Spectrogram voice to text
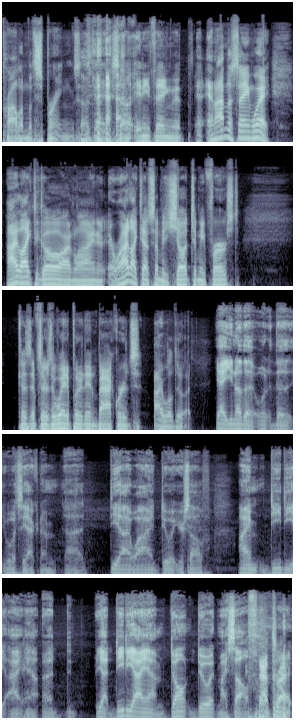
problem with springs okay so anything that and i'm the same way i like to go online or, or i like to have somebody show it to me first because if there's a way to put it in backwards i will do it Yeah, you know the the what's the acronym? Uh, DIY, do it yourself. I'm DDIM. Uh, d- yeah, DDIM. Don't do it myself. That's right.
